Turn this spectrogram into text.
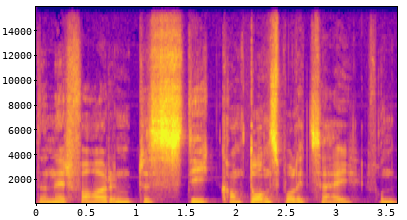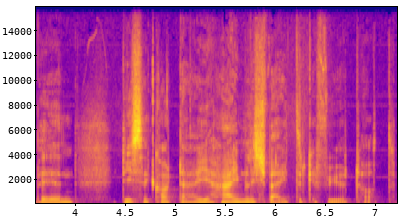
dann erfahren, dass die Kantonspolizei von Bern diese Kartei heimlich weitergeführt hat.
